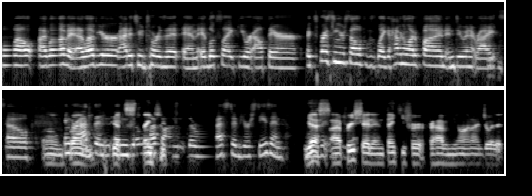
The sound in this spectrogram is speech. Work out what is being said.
well, I love it. I love your attitude towards it. And it looks like you are out there expressing yourself, like having a lot of fun and doing it right. So um, congrats um, and, yes, and good luck you. on the rest of your season. Yes, I appreciate it. And thank you for, for having me on. I enjoyed it.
